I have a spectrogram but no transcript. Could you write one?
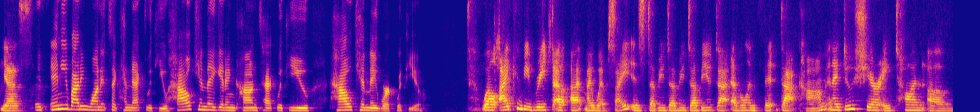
Yes. if anybody wanted to connect with you how can they get in contact with you how can they work with you Well, I can be reached out at my website is www.evelynfit.com. And I do share a ton of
